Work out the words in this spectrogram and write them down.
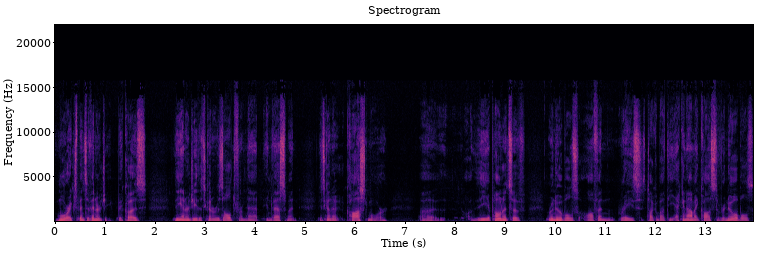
more expensive energy because the energy that's going to result from that investment is going to cost more. Uh, the opponents of renewables often raise talk about the economic cost of renewables,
